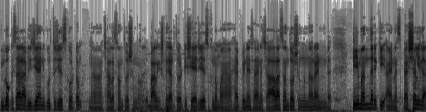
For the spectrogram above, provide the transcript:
ఇంకొకసారి ఆ విజయాన్ని గుర్తు చేసుకోవటం చాలా సంతోషంగా ఉంది. బాలకృష్ణ గారితో షేర్ చేసుకున్న మా హ్యాపీనెస్ ఆయన చాలా సంతోషంగా ఉన్నారు. అండ్ టీం అందరికీ ఆయన స్పెషల్గా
